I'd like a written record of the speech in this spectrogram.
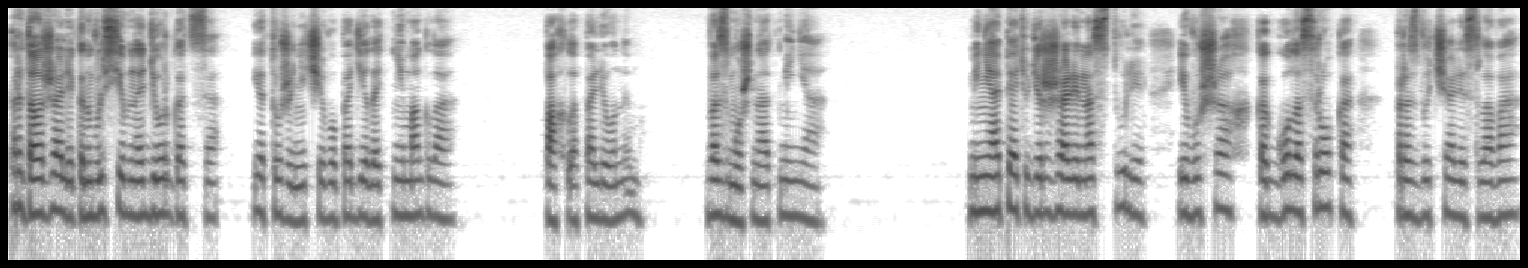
продолжали конвульсивно дергаться, я тоже ничего поделать не могла. Пахло паленым, возможно, от меня. Меня опять удержали на стуле, и в ушах, как голос Рока, прозвучали слова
